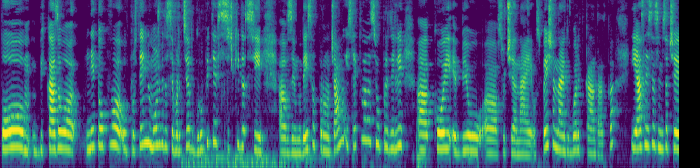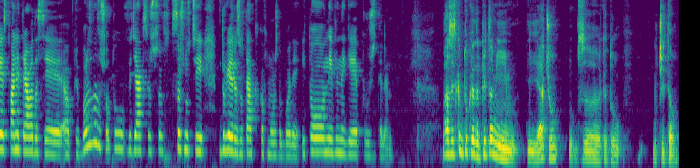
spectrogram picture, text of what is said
по, бих казала, не толкова упростени, но може би да се въртят групите, всички да си а, взаимодействат първоначално и след това да се определи а, кой е бил а, в случая най-успешен, най-добър и така нататък. И аз наистина си мисля, че с това не трябва да се а, прибързва, защото видях всъщност, всъщност и другия резултат какъв може да бъде. И то не винаги е положителен. Аз искам тук да питам и, и Ячо, за, като учител.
